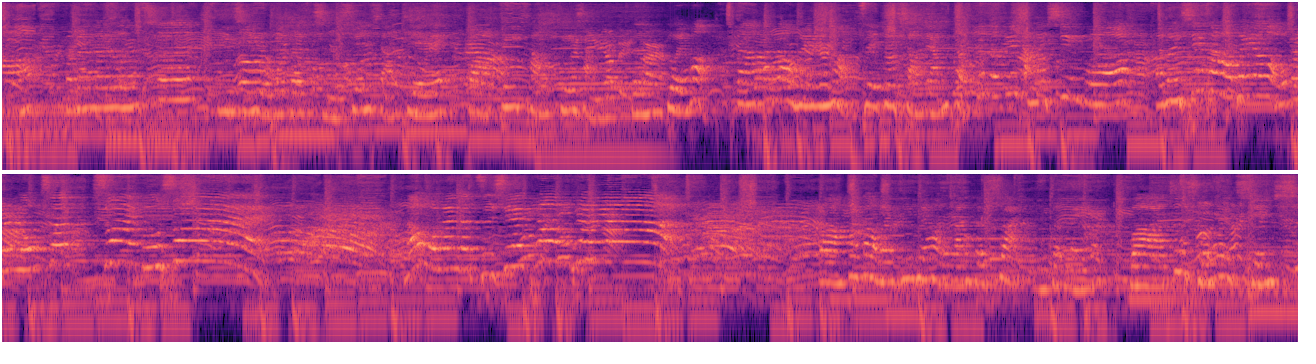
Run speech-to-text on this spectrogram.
好，我们的荣升以及我们的子轩小姐，哇，非常非常的登对哈。那看到我们哈这对小两口，真的非常的幸福哦。我们现场好朋友，我们荣升帅不帅？然后我们的子轩漂不漂亮？哇，看到我们今天哈难得帅，一个美，哇，这所谓前世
